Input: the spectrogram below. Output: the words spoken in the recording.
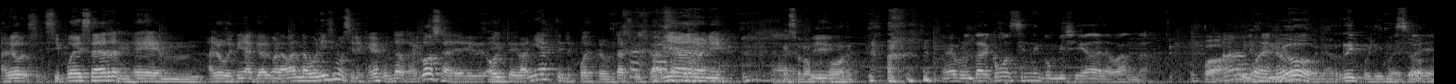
Algo, si puede ser eh, algo que tenga que ver con la banda, buenísimo. Si les querés preguntar otra cosa, de, hoy te bañaste, les podés preguntar si se bañaron. Y... Eso no, Sí. por favor. Me voy a preguntar, ¿cómo se sienten con mi llegada a la banda? Opa. Ah, La bueno. tiró, la re Pues, eh,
